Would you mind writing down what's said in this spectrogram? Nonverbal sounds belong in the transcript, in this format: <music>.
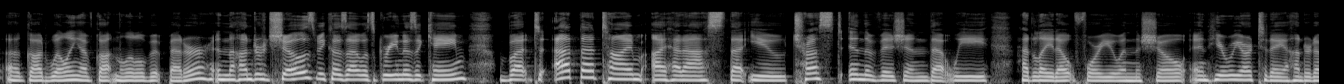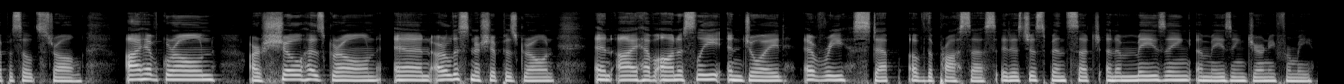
uh, God willing, I've gotten a little bit better in the <laughs> 100 shows because I was green as it came. But at that time, I had asked that you trust in the vision that we had laid out for you in the show. And here we are today, 100 episodes strong. I have grown, our show has grown, and our listenership has grown. And I have honestly enjoyed every step of the process. It has just been such an amazing, amazing journey for me.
